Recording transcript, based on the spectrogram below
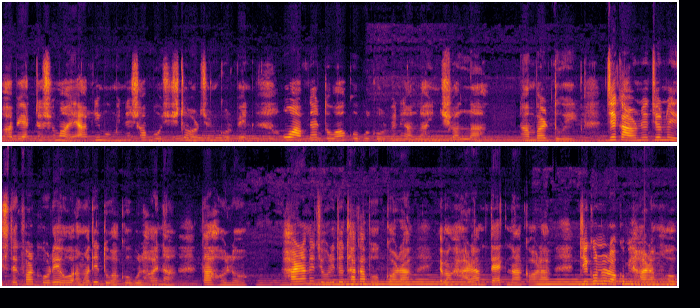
ভাবে একটা সময় আপনি মুমিনের সব বৈশিষ্ট্য অর্জন করবেন ও আপনার দোয়াও কবুল করবেন আল্লাহ ইনশাল্লাহ নাম্বার দুই, যে কারণের জন্য ইস্তেকফার করেও আমাদের দোয়া কবুল হয় না, তা হলো হারামে জড়িত থাকা, ভোগ করা এবং হারাম ত্যাগ না করা। যে কোনো রকমই হারাম হোক,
